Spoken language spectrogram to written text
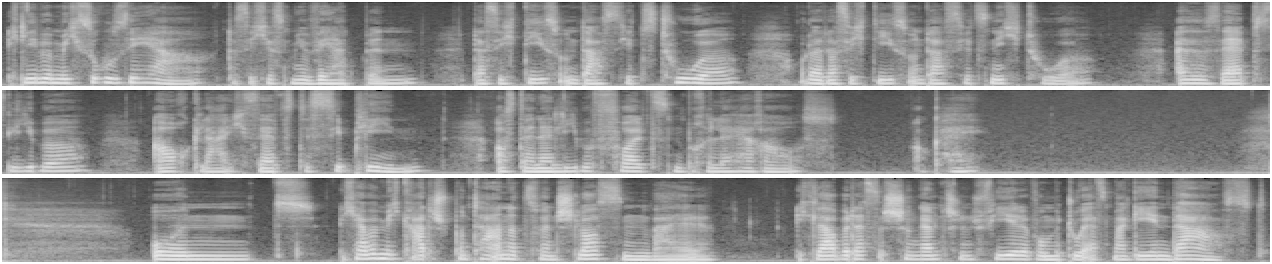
Ich liebe mich so sehr, dass ich es mir wert bin, dass ich dies und das jetzt tue oder dass ich dies und das jetzt nicht tue. Also Selbstliebe auch gleich Selbstdisziplin aus deiner liebevollsten Brille heraus. Okay? Und ich habe mich gerade spontan dazu entschlossen, weil ich glaube, das ist schon ganz schön viel, womit du erstmal gehen darfst,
